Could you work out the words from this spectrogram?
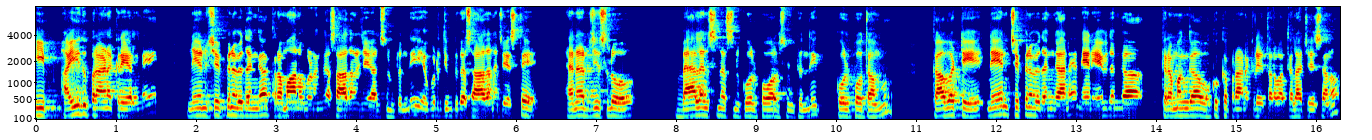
ఈ ఐదు ప్రాణక్రియల్ని నేను చెప్పిన విధంగా క్రమానుగుణంగా సాధన చేయాల్సి ఉంటుంది. ఎగుడు దిగుడుగా సాధన చేస్తే ఎనర్జీస్లో బ్యాలెన్స్నెస్ని కోల్పోవాల్సి ఉంటుంది. కోల్పోతాము. కాబట్టి నేను చెప్పిన విధంగానే నేను ఏ విధంగా క్రమంగా ఒక్కొక్క ప్రాణక్రియ తర్వాత ఎలా చేశానో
